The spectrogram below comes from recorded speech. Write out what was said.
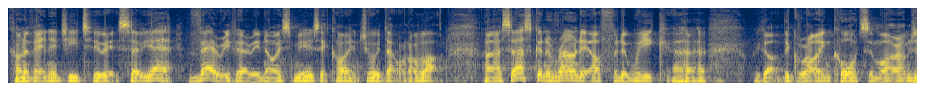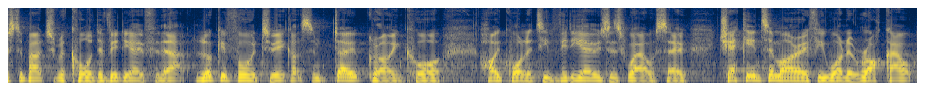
kind of energy to it. So, yeah, very, very nice music. I enjoyed that one a lot. Uh, so, that's going to round it off for the week. Uh, we got the grindcore tomorrow. I'm just about to record the video for that. Looking forward to it. Got some dope grindcore, high quality videos as well. So check in tomorrow if you want to rock out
